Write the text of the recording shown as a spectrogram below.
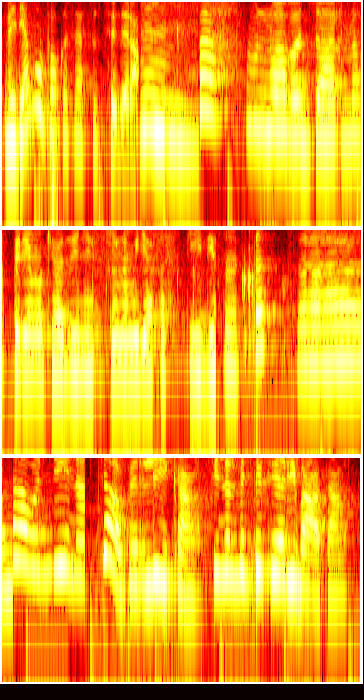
Vediamo un po' cosa succederà. Mm. Ah, un nuovo giorno. Speriamo che oggi nessuno mi dia fastidio. Ta-ta. Ciao Ondina! Ciao Perlica! Finalmente sei arrivata!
